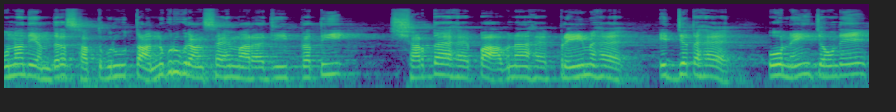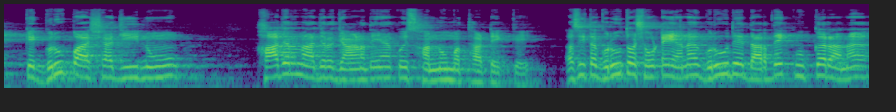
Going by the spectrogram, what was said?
ਉਹਨਾਂ ਦੇ ਅੰਦਰ ਸਤਿਗੁਰੂ, ਧੰਨ ਗੁਰੂ ਗ੍ਰੰਥ ਸਾਹਿਬ ਮਹਾਰਾਜ ਜੀ, ਪ੍ਰਤੀ ਸ਼ਰਧਾ ਹੈ, ਭਾਵਨਾ ਹੈ, ਪ੍ਰੇਮ ਹੈ, ਇੱਜ਼ਤ ਹੈ। ਉਹ ਨਹੀਂ ਚਾਹੁੰਦੇ ਕਿ ਗੁਰੂ ਪਾਤਸ਼ਾਹ ਜੀ ਨੂੰ ਹਾਜ਼ਰ ਨਾਜ਼ਰ ਜਾਣਦੇ ਆ ਕੋਈ ਸਾਨੂੰ ਮੱਥਾ ਟੇਕੇ। ਅਸੀਂ ਤਾਂ ਗੁਰੂ ਤੋਂ ਛੋਟੇ ਆ ਨਾ, ਗੁਰੂ ਦੇ ਦਰ ਦੇ ਕੂਕਰ ਆ ਨਾ,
